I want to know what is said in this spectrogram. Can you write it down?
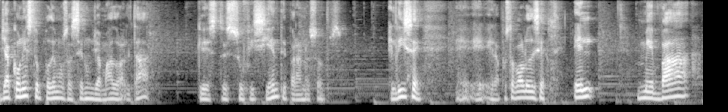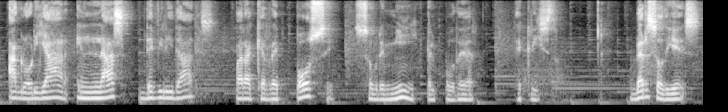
ya con esto podemos hacer un llamado al altar, que esto es suficiente para nosotros. Él dice, eh, eh, el apóstol Pablo dice, Él me va a gloriar en las debilidades para que repose sobre mí el poder de Cristo. Verso 10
